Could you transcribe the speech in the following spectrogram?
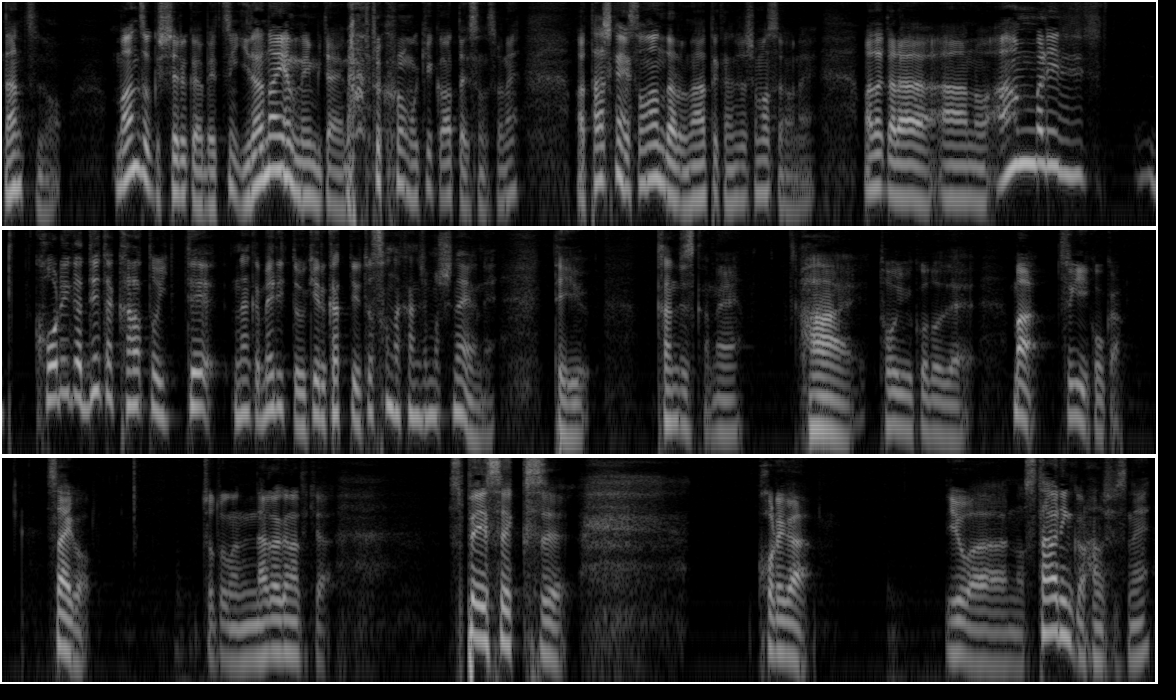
なんつうの、満足してるから別にいらないよねみたいな ところも結構あったりするんですよね。まあ、確かにそうなんだろうなって感じがしますよね。まあ、だから、あの、あんまり、これが出たからといって、なんかメリットを受けるかっていうと、そんな感じもしないよね。っていう感じですかね。はい。ということで、まあ、次行こうか。最後。ちょっと長くなってきた。スペース X。これが、要は、あの、スターリンクの話ですね。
